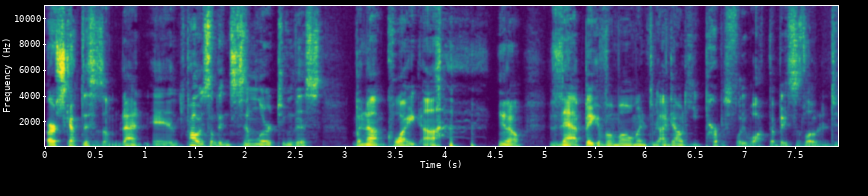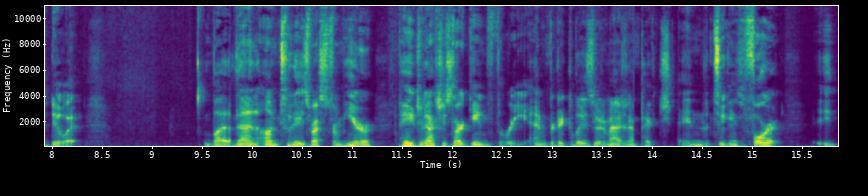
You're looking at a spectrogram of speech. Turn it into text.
our skepticism that it's probably something similar to this, but not quite, uh, you know, that big of a moment. I doubt he purposefully walked the bases loaded to do it. But then on two days rest from here, Paige would actually start game three. And predictably, as you would imagine, a pitch in the two games before it, he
